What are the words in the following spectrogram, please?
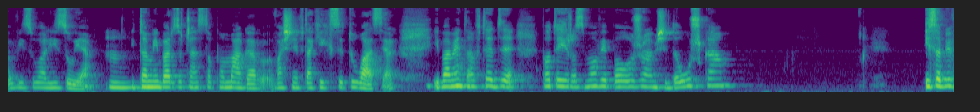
wizualizuję. Mm. I to mi bardzo często pomaga właśnie w takich sytuacjach. I pamiętam wtedy po tej rozmowie położyłam się do łóżka i sobie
